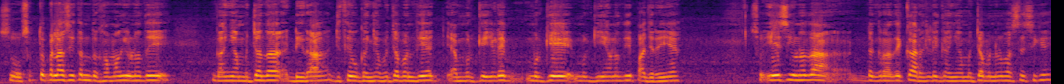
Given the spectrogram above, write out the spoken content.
ਸੋ ਸਭ ਤੋਂ ਪਹਿਲਾਂ ਅਸੀਂ ਤੁਹਾਨੂੰ ਦਿਖਾਵਾਂਗੇ ਉਹਨਾਂ ਦੇ ਗਾਈਆਂ ਮੱਝਾਂ ਦਾ ਡੇਰਾ, ਜਿੱਥੇ ਉਹ ਗਾਈਆਂ ਮੱਝਾਂ ਬਣਦੇ ਆ। ਇਹ ਮੁਰਗੇ ਜਿਹੜੇ ਮੁਰਗੇ, ਮੁਰਗੀਆਂ ਉਹਨਾਂ ਦੀ ਭੱਜ ਰਹੇ ਆ। ਸੋ ਇਹ ਸੀ ਉਹਨਾਂ ਦਾ ਡੰਗਰਾਂ ਦੇ ਘਰ ਜਿਹੜੇ ਗਾਈਆਂ ਮੱਝਾਂ ਬੰਨਣ ਵਾਸਤੇ ਸੀਗੇ।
